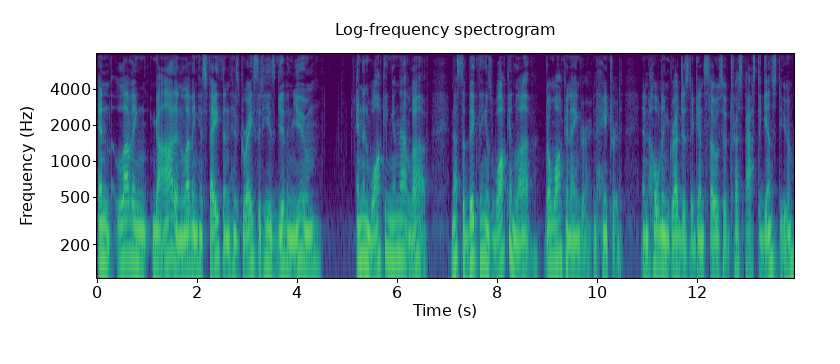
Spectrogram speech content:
and loving God and loving His faith and His grace that He has given you and then walking in that love. And that's the big thing is walk in love. Don't walk in anger and hatred and holding grudges against those who have trespassed against you.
